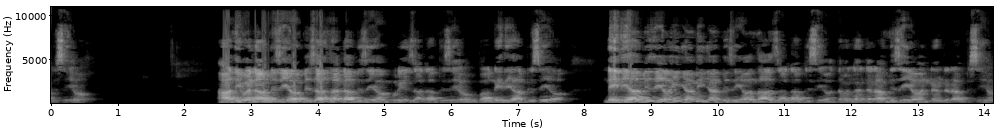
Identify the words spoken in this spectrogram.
ပစ္စယောအာဒီဝနာပစ္စယောပစ္ဆာဇာတာပစ္စယောပုရိဇာတာပစ္စယောဥပနေတယပစ္စယောနေတယပစ္စယောဣညာမိညာပစ္စယောသာဇာတာပစ္စယောတမနန္တရပစ္စယောအနန္တရပစ္စယော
